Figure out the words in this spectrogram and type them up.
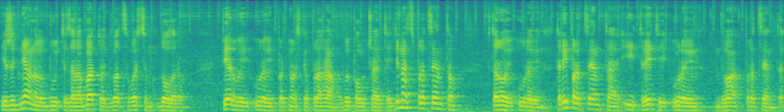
ежедневно вы будете зарабатывать 28 долларов. Первый уровень партнерской программы вы получаете 11%, второй уровень 3% и третий уровень 2%.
